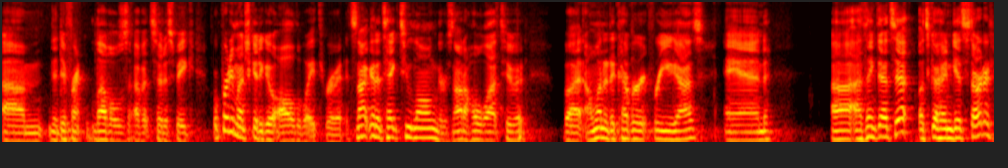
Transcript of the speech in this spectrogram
um, the different levels of it, so to speak. We're pretty much going to go all the way through it. It's not going to take too long. There's not a whole lot to it, but I wanted to cover it for you guys, and uh, I think that's it. Let's go ahead and get started.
